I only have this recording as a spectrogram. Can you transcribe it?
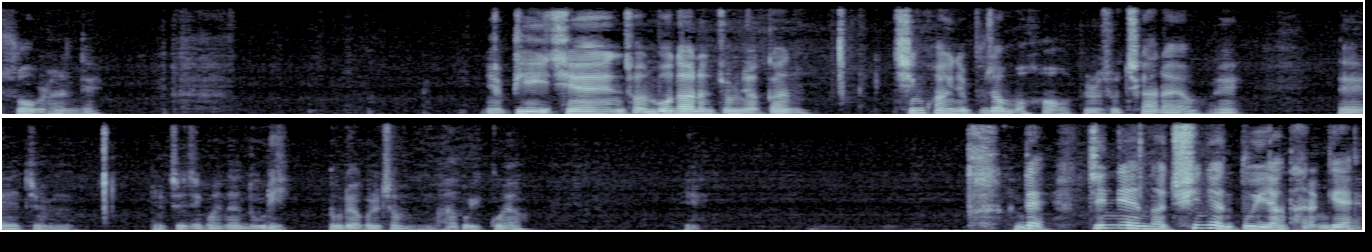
수업을 하는데 예, 비以前 전보다는 좀 약간 칭광이 뿌져 뭐 어, 별로 좋지가 않아요. 예. 네, 좀 찌지고 있는 노리 노력을 좀 하고 있고요. 예. 근데 찐년은 취년 뿌이랑 다른 게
